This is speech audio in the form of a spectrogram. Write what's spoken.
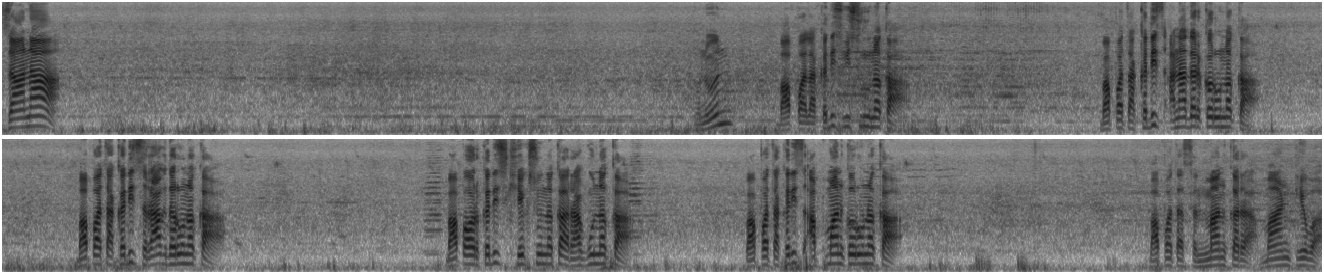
जाणा म्हणून बापाला कधीच विसरू नका. बापाचा कधीच अनादर करू नका. बापाचा कधीच राग धरू नका. बापावर कधीच खेकसू नका रागू नका. बापाचा कधीच अपमान करू नका. बापाचा सन्मान करा मान ठेवा.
